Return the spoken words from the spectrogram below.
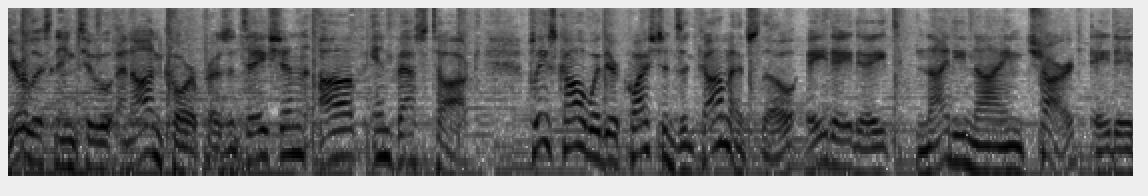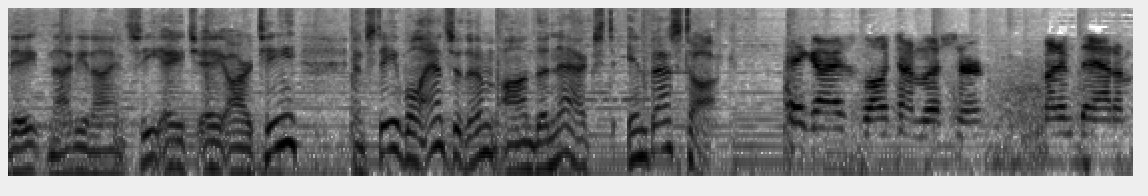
You're listening to an encore presentation of Invest Talk. Please call with your questions and comments, though, 888 99 Chart, 888 99 C H A R T, and Steve will answer them on the next Invest Talk. Hey guys, long time listener. My name's Adam.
